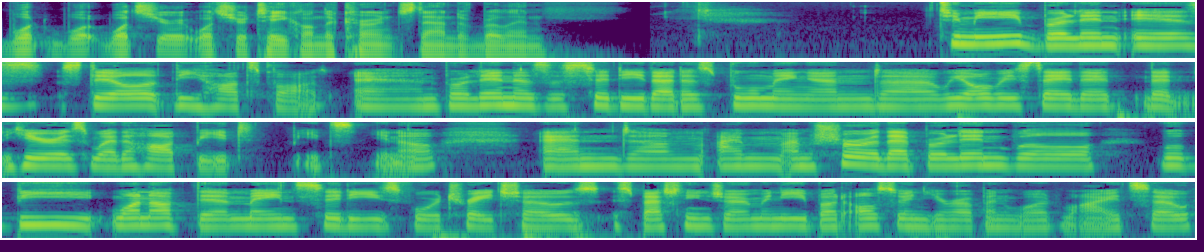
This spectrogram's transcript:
what what what's your what's your take on the current stand of Berlin? To me, Berlin is still the hotspot, and Berlin is a city that is booming. And uh, we always say that that here is where the heartbeat beats, you know. And um, I'm I'm sure that Berlin will will be one of the main cities for trade shows, especially in Germany, but also in Europe and worldwide. So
